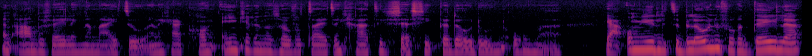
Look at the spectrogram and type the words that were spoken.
Een aanbeveling naar mij toe. En dan ga ik gewoon één keer in de zoveel tijd een gratis sessie cadeau doen om, uh, ja, om jullie te belonen voor het delen.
